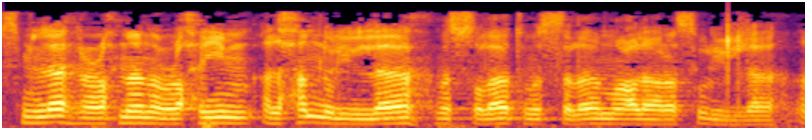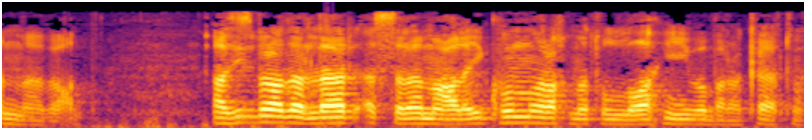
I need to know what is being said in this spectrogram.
بسم الله الرحمن الرحيم الحمد لله والصلاة والسلام على رسول الله أما بعد aziz birodarlar assalomu alaykum va rahmatullohi va barakatuh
